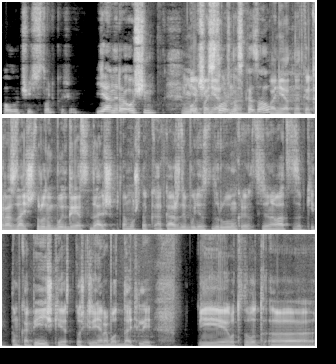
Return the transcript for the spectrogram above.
получить столько же. Я, наверное, очень, Не, очень понятно, сложно сказал. Понятно. Это как раз значит, что рынок будет греться дальше, потому что каждый будет с другом соревноваться за какие-то там копеечки с точки зрения работодателей. И вот этот вот э,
